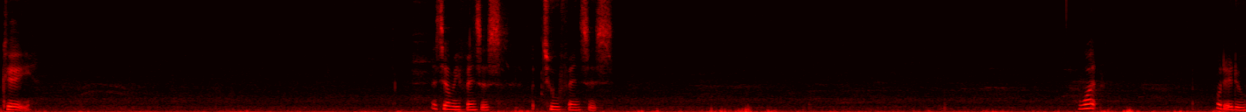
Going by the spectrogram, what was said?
Okay. Let's see how many fences. Two fences. What? What did I do?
